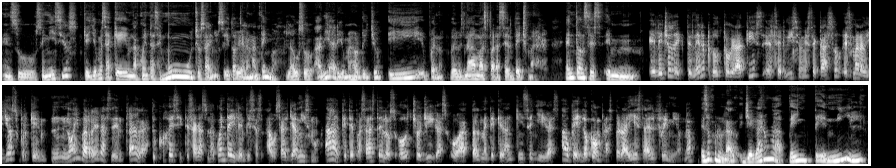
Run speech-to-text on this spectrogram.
en sus inicios, que yo me saqué una cuenta hace muchos años y todavía la mantengo, la uso a diario, mejor dicho, y bueno, pues nada más para hacer benchmark. Entonces, em, el hecho de tener el producto gratis, el servicio en este caso, es maravilloso porque no hay barreras de entrada. Tú coges y te sacas una cuenta y la empiezas a usar ya mismo. Ah, que te pasaste los 8 gigas o actualmente quedan 15 gigas. Ah, ok, lo compras, pero ahí está el freemium, ¿no? Eso por un lado. Llegaron a 20 mil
